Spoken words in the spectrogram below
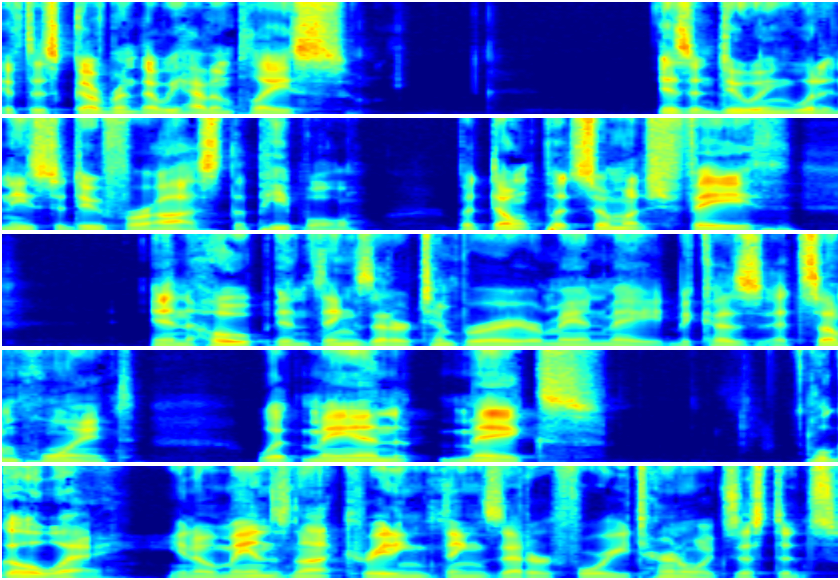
if this government that we have in place isn't doing what it needs to do for us, the people, but don't put so much faith and hope in things that are temporary or man made because at some point, what man makes will go away. You know, man's not creating things that are for eternal existence,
